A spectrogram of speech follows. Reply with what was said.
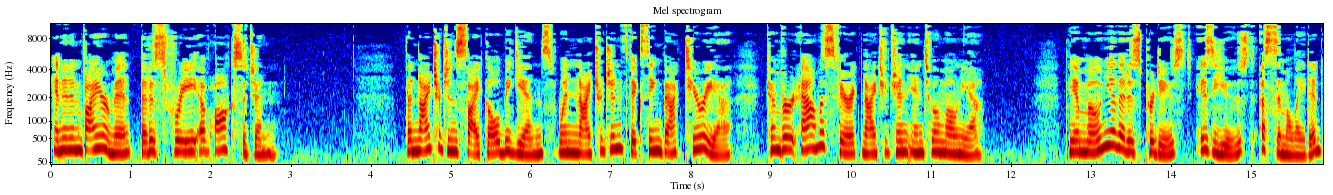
in an environment that is free of oxygen. The nitrogen cycle begins when nitrogen fixing bacteria convert atmospheric nitrogen into ammonia. The ammonia that is produced is used, assimilated,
